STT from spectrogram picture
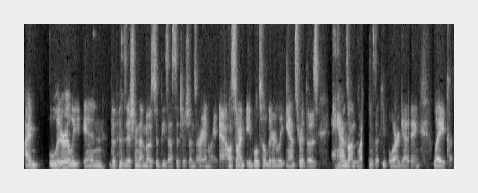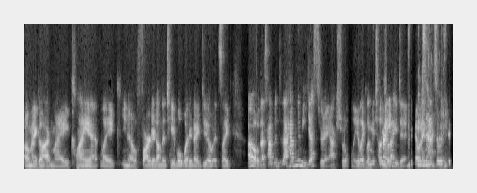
I'm literally in the position that most of these estheticians are in right now. So I'm able to literally answer those hands-on questions that people are getting. Like, oh my God, my client like, you know, farted on the table. What did I do? It's like, oh, that's happened. That happened to me yesterday, actually. Like, let me tell you what I did. You know what I mean? So it's, it's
